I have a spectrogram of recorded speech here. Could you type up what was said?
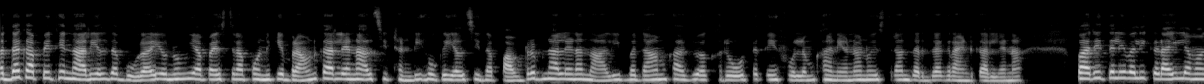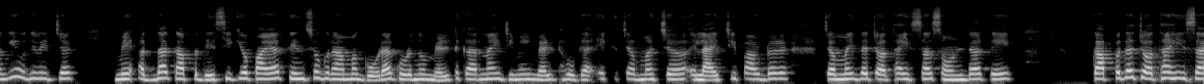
ਅੱਧਾ ਕੱਪ ਇੱਥੇ ਨਾਰੀਅਲ ਦਾ ਬੂਰਾ ਹੈ ਉਹਨੂੰ ਵੀ ਆਪਾਂ ਇਸ ਤਰ੍ਹਾਂ ਭੁੰਨ ਕੇ ਬਰਾਊਨ ਕਰ ਲੈਣਾ ਅਲਸੀ ਠੰਡੀ ਹੋ ਗਈ ਅਲਸੀ ਦਾ ਪਾਊਡਰ ਬਣਾ ਲੈਣਾ, ਨਾਲ ਹੀ ਬਦਾਮ, ਕਾਜੂ, ਅਖਰੋਟ ਤੇ ਫੁੱਲਮ ਖਾਣੇ, ਉਹਨਾਂ ਨੂੰ ਇਸ ਤਰ੍ਹਾਂ ਦਰਦਰਾ ਗ੍ਰਾਈਂਡ ਕਰ ਲੈਣਾ। ਭਾਰੇ ਤਲੇ ਵਾਲੀ ਕੜਾਈ ਲਵਾਂਗੇ, ਉਹਦੇ ਵਿੱਚ ਮੈਂ ਅੱਧਾ ਕੱਪ ਦੇਸੀ ਘਿਓ ਪਾਇਆ 300 ਗ੍ਰਾਮ ਗੋੜਾ ਗੁੜ ਨੂੰ ਮੈਲਟ ਕਰਨਾ ਹੈ ਜਿਵੇਂ ਹੀ ਮੈਲਟ ਹੋ ਗਿਆ, ਇੱਕ ਚਮਚ ਇਲਾਇਚੀ ਪਾਊਡਰ ਚਮਚ ਦਾ ਚੌਥਾ ਹਿੱਸਾ ਸੌਂਡਾ ਤੇ ਕੱਪ ਦਾ ਚੌਥਾ ਹਿੱਸਾ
